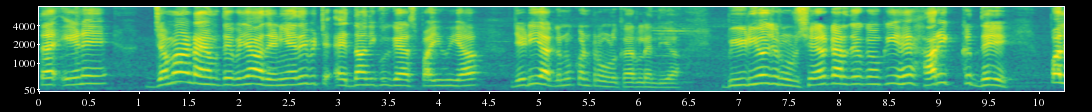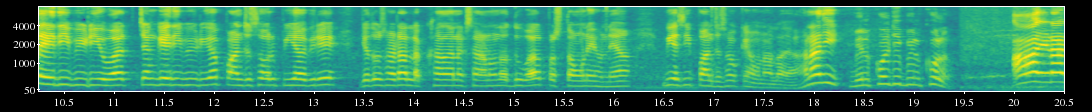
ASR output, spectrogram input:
ਤਾਂ ਇਹਨੇ ਜਮਾ ਟਾਈਮ ਤੇ ਬੁਝਾ ਦੇਣੀ ਹੈ ਇਹਦੇ ਵਿੱਚ ਐਦਾਂ ਦੀ ਕੋਈ ਗੈਸ ਪਾਈ ਹੋਈ ਆ ਜਿਹੜੀ ਅੱਗ ਨੂੰ ਕੰਟਰੋਲ ਕਰ ਲੈਂਦੀ ਆ। ਵੀਡੀਓ ਜ਼ਰੂਰ ਸ਼ੇਅਰ ਕਰ ਦਿਓ ਕਿਉਂਕਿ ਇਹ ਹਰ ਇੱਕ ਦੇ ਭਲੇ ਦੀ ਵੀਡੀਓ ਆ ਚੰਗੇ ਦੀ ਵੀਡੀਓ ਆ 500 ਰੁਪਿਆ ਵੀਰੇ ਜਦੋਂ ਸਾਡਾ ਲੱਖਾਂ ਦਾ ਨੁਕਸਾਨ ਹੁੰਦਾ ਉਦੋਂ ਬਾਅਦ ਪਛਤਾਉਣੇ ਹੁੰਨੇ ਆ ਵੀ ਅਸੀਂ 500 ਕਿਉਂ ਨਾ ਲਾਇਆ ਹਨਾ ਜੀ? ਬਿਲਕੁਲ ਜੀ ਬਿਲਕੁਲ। ਆ ਜਿਹੜਾ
